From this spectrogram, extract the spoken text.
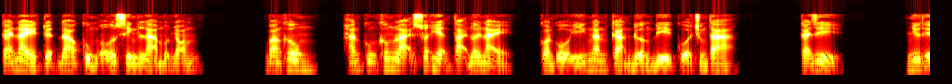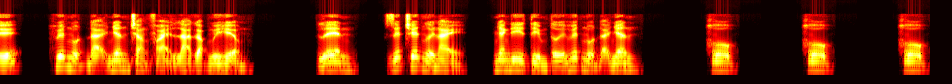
cái này tuyệt đao cùng ố sinh là một nhóm. Bằng không, hắn cũng không lại xuất hiện tại nơi này, còn cố ý ngăn cản đường đi của chúng ta. Cái gì? Như thế, huyết ngột đại nhân chẳng phải là gặp nguy hiểm. Lên, giết chết người này, nhanh đi tìm tới huyết ngột đại nhân. Hô! Hô! Hô!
